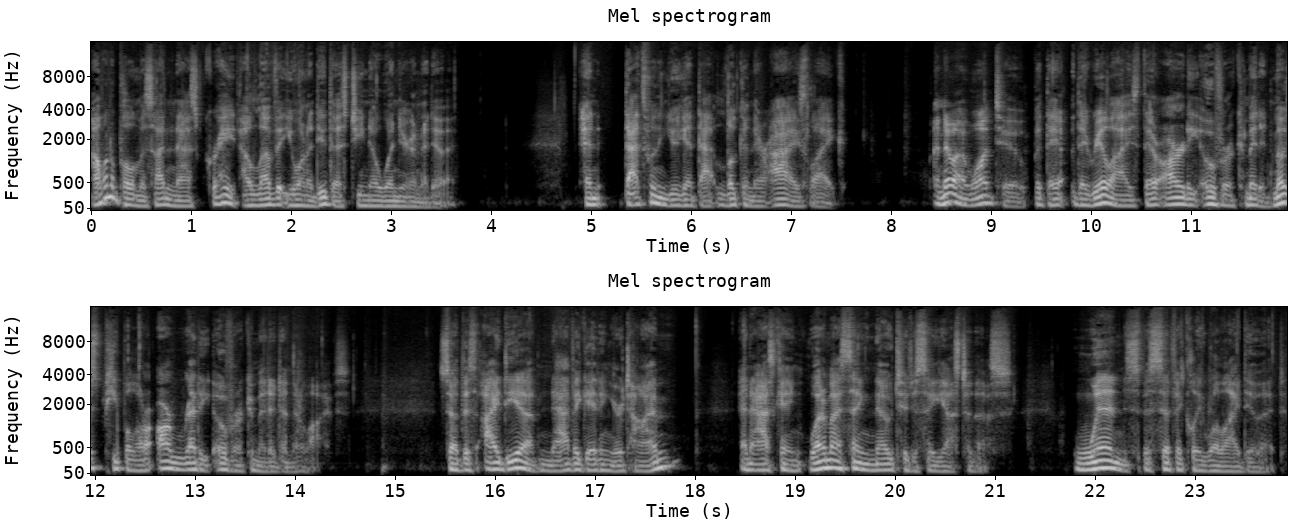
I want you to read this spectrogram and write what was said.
I want to pull them aside and ask, Great, I love that you want to do this. Do you know when you're going to do it? And that's when you get that look in their eyes like, I know I want to, but they, they realize they're already overcommitted. Most people are already overcommitted in their lives. So, this idea of navigating your time and asking, What am I saying no to to say yes to this? when specifically will I do it?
